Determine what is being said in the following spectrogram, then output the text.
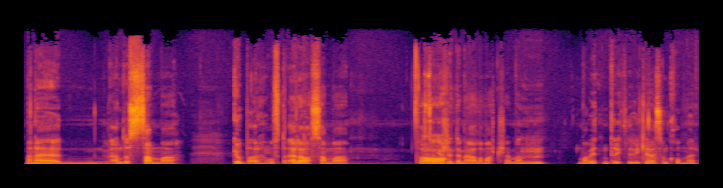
Men äh, ändå samma gubbar ofta, eller ja, samma, fast de Ja. kanske inte är med alla matcher, men Mm. man vet inte riktigt vilka det är som kommer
